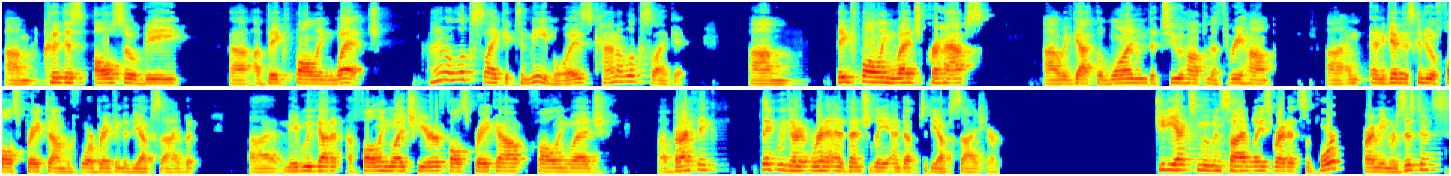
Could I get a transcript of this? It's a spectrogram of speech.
Um, could this also be uh, a big falling wedge? Kind of looks like it to me, boys. Kind of looks like it. Um, big falling wedge, perhaps. Uh, we've got the one, the two hump, and the three hump. Uh, and, and, again, this can do a false breakdown before breaking to the upside, but uh, maybe we've got a, a, falling wedge here, false breakout, falling wedge. Uh, but I think think we are going to eventually end up to the upside here. GDX moving sideways right at support, or I mean resistance,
